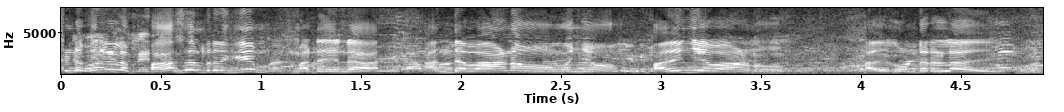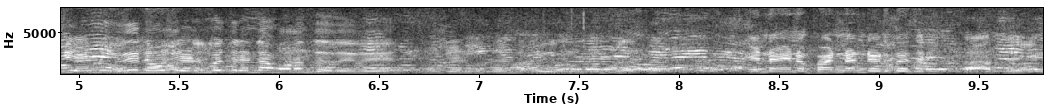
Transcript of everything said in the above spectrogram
தம்பி இல்ல பாசல் இருக்கு மற்ற என்ன அந்த வாகனம் கொஞ்சம் பதிஞ்ச வாகனம் அது கொண்டு வரல அது. நூற்றி எண்பது நூற்றி எண்பத்தி ரெண்டாக கொண்டது இது. நூற்றி எண்பத்தி ரெண்டு. என்ன என்ன பன்னெண்டு எடுத்தா சரி. ஆ சரி.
